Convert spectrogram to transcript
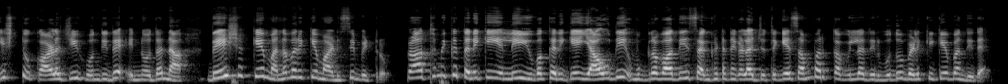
ಎಷ್ಟು ಕಾಳಜಿ ಹೊಂದಿದೆ ಎನ್ನುವುದನ್ನ ದೇಶಕ್ಕೆ ಮನವರಿಕೆ ಮಾಡಿಸಿಬಿಟ್ರು ಪ್ರಾಥಮಿಕ ತನಿಖೆಯಲ್ಲಿ ಯುವಕರಿಗೆ ಯಾವುದೇ ಉಗ್ರವಾದಿ ಸಂಘಟನೆಗಳ ಜೊತೆಗೆ ಸಂಪರ್ಕವಿಲ್ಲದಿರುವುದು ಬೆಳಕಿಗೆ ಬಂದಿದೆ.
